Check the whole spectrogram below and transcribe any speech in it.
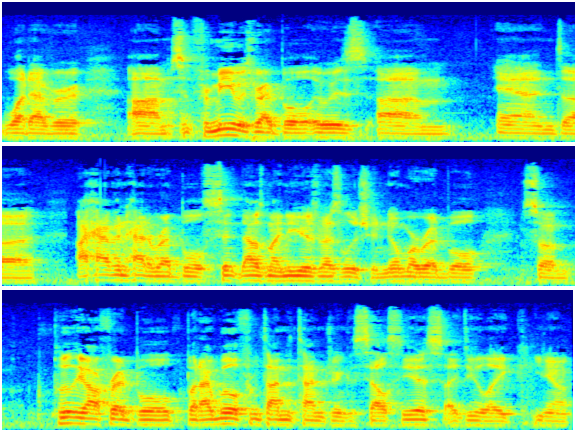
whatever. Um, so for me, it was Red Bull. It was, um, and uh, I haven't had a Red Bull since that was my New Year's resolution. No more Red Bull. So I'm completely off Red Bull, but I will from time to time drink a Celsius. I do like you know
